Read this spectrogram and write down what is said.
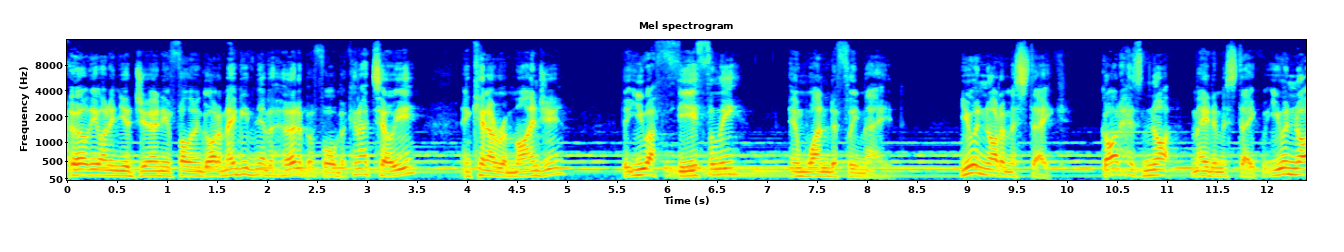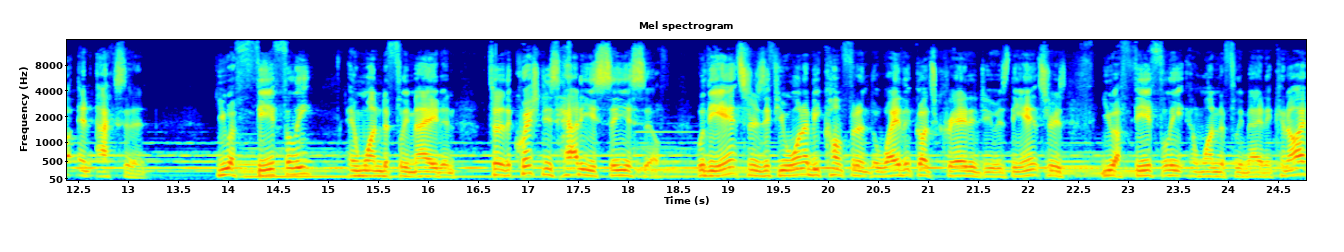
early on in your journey of following God, or maybe you've never heard it before, but can I tell you and can I remind you that you are fearfully and wonderfully made? You are not a mistake. God has not made a mistake. But you are not an accident. You are fearfully and wonderfully made. And so the question is, how do you see yourself? Well, the answer is if you want to be confident the way that God's created you, is the answer is you are fearfully and wonderfully made. And can I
